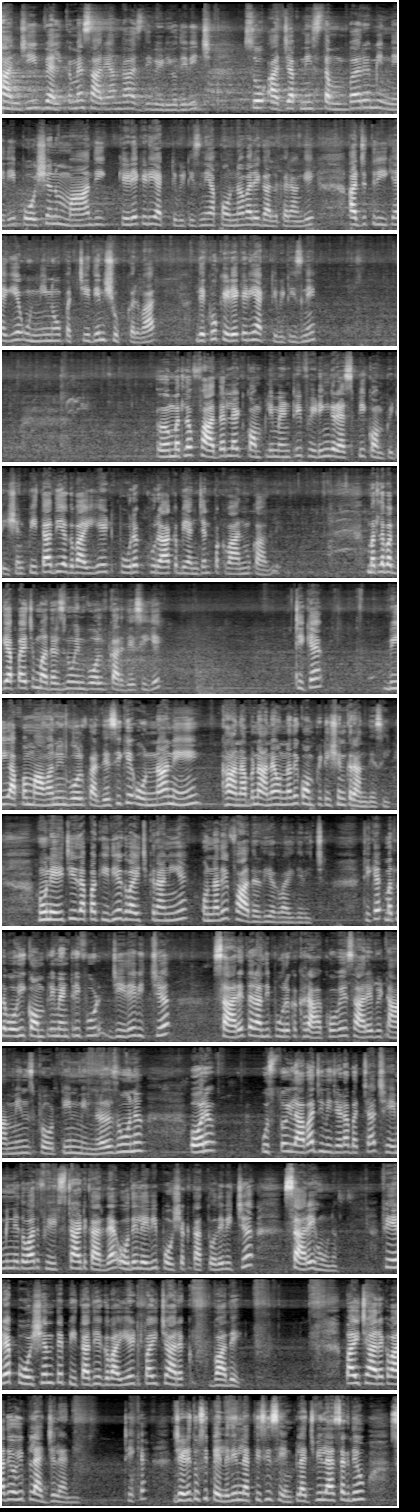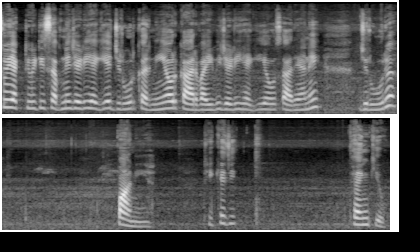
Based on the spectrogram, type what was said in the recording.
ਹਾਂਜੀ ਵੈਲਕਮ ਹੈ ਸਾਰਿਆਂ ਦਾ ਅੱਜ ਦੀ ਵੀਡੀਓ ਦੇ ਵਿੱਚ। ਸੋ ਅੱਜ ਆਪਣੀ ਸਤੰਬਰ ਮਹੀਨੇ ਦੀ ਪੋਸ਼ਣ ਮਾਹ ਦੀ ਕਿਹੜੇ-ਕਿਹੜੀ ਐਕਟੀਵਿਟੀਜ਼ ਨੇ ਆਪਾਂ ਉਹਨਾਂ ਬਾਰੇ ਗੱਲ ਕਰਾਂਗੇ। ਅੱਜ ਤਰੀਕ ਹੈਗੀ ਹੈ 19 9 25 ਦਿਨ ਸ਼ੁੱਕਰਵਾਰ। ਦੇਖੋ ਕਿਹੜੇ-ਕਿਹੜੀਆਂ ਐਕਟੀਵਿਟੀਜ਼ ਨੇ। ਮਤਲਬ father led complementary feeding recipe competition ਪਿਤਾ ਦੀ ਅਗਵਾਈ ਹੇਠ ਪੂਰਕ ਖੁਰਾਕ ਵਿਅੰਜਨ ਪਕਵਾਨ ਮੁਕਾਬਲੇ। ਮਤਲਬ ਅੱਗੇ ਆਪਾਂ ਇਹ ਚ ਮਦਰਸ ਨੂੰ ਇਨਵੋਲਵ ਕਰਦੇ ਸੀਗੇ। ਠੀਕ ਹੈ? ਵੀ ਆਪਾਂ ਮਾਵਾਂ ਨੂੰ ਇਨਵੋਲਵ ਕਰਦੇ ਸੀ ਕਿ ਉਹਨਾਂ ਨੇ ਖਾਣਾ ਬਣਾਉਣਾ, ਉਹਨਾਂ ਦੇ ਕੰਪੀਟੀਸ਼ਨ ਕਰਾਉਂਦੇ ਸੀ। ਹੁਣ ਇਹ ਚੀਜ਼ ਆਪਾਂ ਕਿਹਦੀ ਅਗਵਾਈ ਚ ਕਰਾਣੀ ਹੈ? ਉਹਨਾਂ ਦੇ ਫਾਦਰ ਦੀ ਅਗਵਾਈ ਦੇ ਵਿੱਚ। ਠੀਕ ਹੈ? ਮਤਲਬ ਉਹੀ ਕੰਪਲੀਮੈਂਟਰੀ ਫੂਡ ਜਿਹਦੇ ਵਿੱਚ ਸਾਰੇ ਤਰ੍ਹਾਂ ਦੀ ਪੂਰਕ ਖੁਰਾਕ ਹੋਵੇ, ਸਾਰੇ ਵਿਟਾਮਿਨਸ ਪ੍ਰੋਟੀਨ ਮਿਨਰਲਸ ਹੋਣ ਔਰ ਉਸ ਤੋਂ ਇਲਾਵਾ ਜਿਵੇਂ ਜਿਹੜਾ ਬੱਚਾ 6 ਮਹੀਨੇ ਤੋਂ ਬਾਅਦ ਫੀਡ ਸਟਾਰਟ ਕਰਦਾ ਉਹਦੇ ਲਈ ਵੀ ਪੋਸ਼ਕ ਤੱਤ ਉਹਦੇ ਵਿੱਚ ਸਾਰੇ ਹੋਣ। ਫਿਰ ਹੈ ਪੋਸ਼ਣ ਤੇ ਪਿਤਾ ਦੀ ਅਗਵਾਈ ਹੇਠ ਭਾਈਚਾਰਕ ਵਾਦੇ ਭਾਈਚਾਰਕ ਵਾਦੇ ਉਹੀ ਪਲੈਜ ਲੈਣੀ। ਠੀਕ ਹੈ? ਜਿਹੜੇ ਤੁਸੀਂ ਪਹਿਲੇ ਦਿਨ ਲੈਤੀ ਸੀ ਸੇਮ ਪਲੈਜ ਵੀ ਲੈ ਸਕਦੇ ਹੋ। ਸੋ ਇਹ ਐਕਟੀਵਿਟੀ ਸਭ ਨੇ ਜਿਹੜੀ ਹੈਗੀ ਹੈ, ਜ਼ਰੂਰ ਕਰਨੀ ਹੈ ਔਰ ਕਾਰਵਾਈ ਵੀ ਜਿਹੜੀ ਹੈਗੀ ਹੈ, ਉਹ ਸਾਰਿਆਂ ਨੇ ਜ਼ਰੂਰ ਪਾਣੀ ਹੈ। ਠੀਕ ਹੈ ਜੀ? Thank you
